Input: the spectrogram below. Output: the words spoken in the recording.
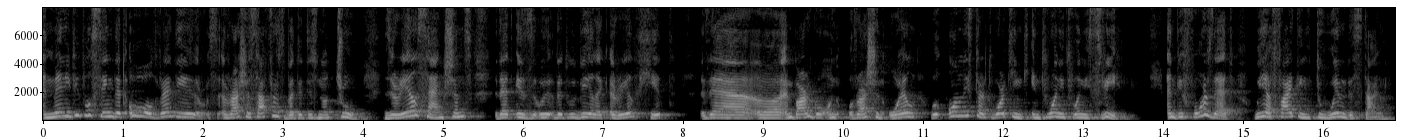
And many people think that oh already russia suffers but it is not true. The real sanctions that is that would be like a real hit the uh, embargo on russian oil will only start working in 2023 and before that, we are fighting to win this time.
